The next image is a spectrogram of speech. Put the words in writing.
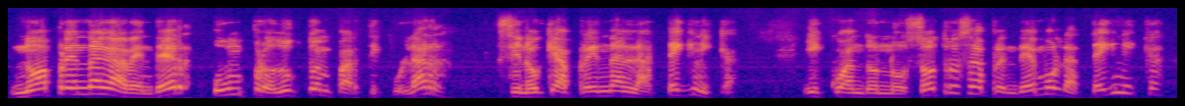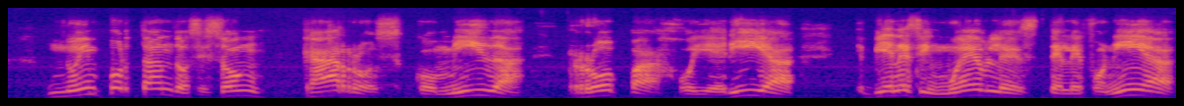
no aprendan a vender un producto en particular, sino que aprendan la técnica. Y cuando nosotros aprendemos la técnica, no importando si son carros, comida, ropa, joyería, bienes inmuebles, telefonía,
